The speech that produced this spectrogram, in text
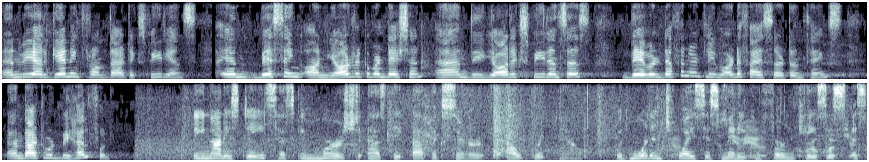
and we are gaining from that experience. In basing on your recommendation and the, your experiences, they will definitely modify certain things, and that would be helpful. The United States has emerged as the epicenter of the outbreak now, with more than twice as many confirmed cases as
